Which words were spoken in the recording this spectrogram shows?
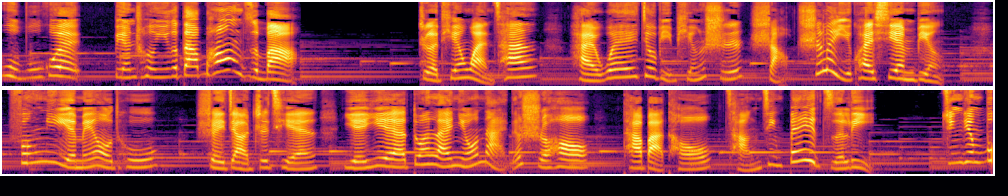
我不会变成一个大胖子吧？这天晚餐，海威就比平时少吃了一块馅饼，蜂蜜也没有涂。睡觉之前，爷爷端来牛奶的时候，他把头藏进被子里。今天不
